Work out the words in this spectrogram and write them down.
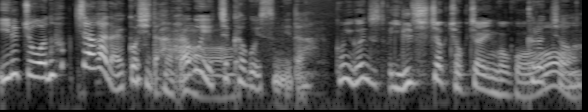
1조 원 흑자가 날 것이다라고 아하. 예측하고 있습니다. 그럼 이건 일시적 적자인 거고. 그렇죠.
